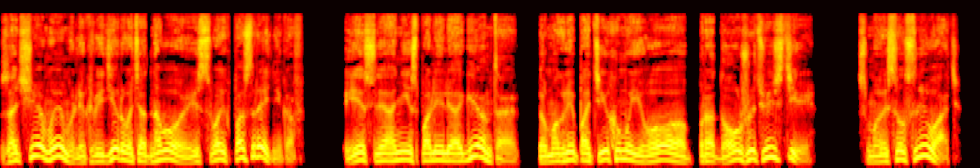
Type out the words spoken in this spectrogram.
Зачем им ликвидировать одного из своих посредников? Если они спалили агента, то могли по-тихому его продолжить вести. Смысл сливать.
